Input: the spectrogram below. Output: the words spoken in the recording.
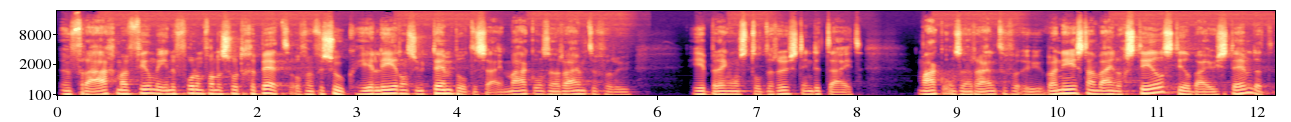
een vraag, maar veel meer in de vorm van een soort gebed of een verzoek. Heer, leer ons uw tempel te zijn. Maak ons een ruimte voor u. Heer, breng ons tot rust in de tijd. Maak ons een ruimte voor u. Wanneer staan wij nog stil? Stil bij uw stem. Dat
